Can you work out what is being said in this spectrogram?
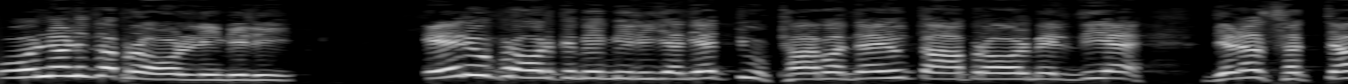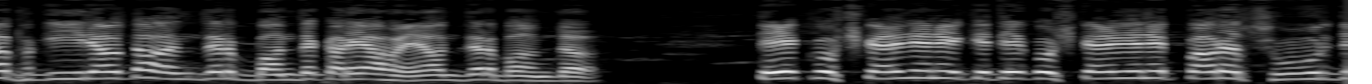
ਉਹਨਾਂ ਨੂੰ ਤਾਂ ਪਰੋਲ ਨਹੀਂ ਮਿਲੀ। ਇਹਨੂੰ ਪਰੋਲ ਕਿਵੇਂ ਮਿਲੀ ਜਾਂਦੀ ਹੈ? ਝੂਠਾ ਬੰਦਾ, ਇਹਨੂੰ ਤਾਂ ਪਰੋਲ ਮਿਲਦੀ ਹੈ। ਜਿਹੜਾ ਸੱਚਾ ਫਕੀਰ ਹੈ ਉਹ ਤਾਂ ਅੰਦਰ ਬੰਦ ਕਰਿਆ ਹੋਇਆ, ਅੰਦਰ ਬੰਦ। ਤੇ ਕੁਛ ਕਹਿੰਦੇ ਨੇ, ਕਿਤੇ ਕੁਛ ਕਹਿੰਦੇ ਨੇ, ਪਰ ਸੂਰਜ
